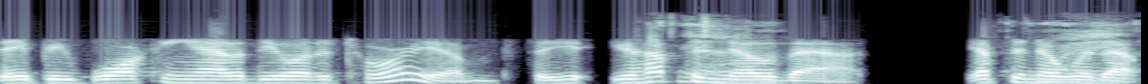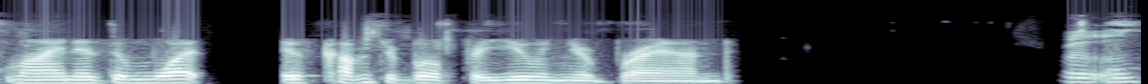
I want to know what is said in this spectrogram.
they'd be walking out of the auditorium. So you, you have to yeah. know that. You have to know right. where that line is and what is comfortable for you and your brand. True.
